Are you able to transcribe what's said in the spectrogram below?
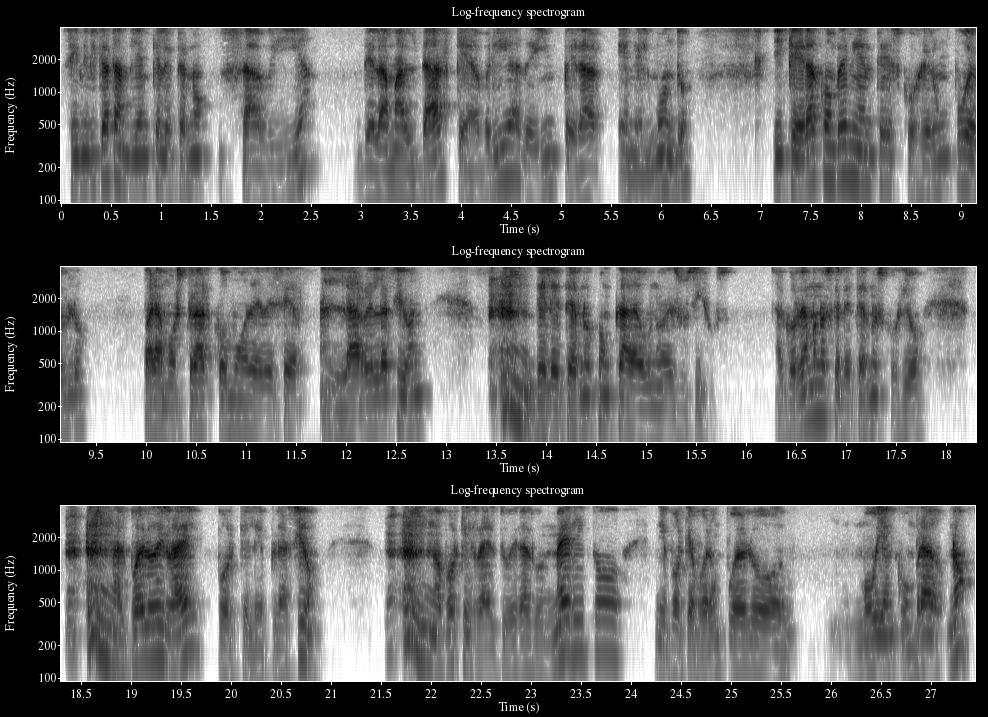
significa también que el Eterno sabía de la maldad que habría de imperar en el mundo y que era conveniente escoger un pueblo para mostrar cómo debe ser la relación del Eterno con cada uno de sus hijos. Acordémonos que el Eterno escogió al pueblo de Israel porque le plació, no porque Israel tuviera algún mérito, ni porque fuera un pueblo muy encumbrado, no,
